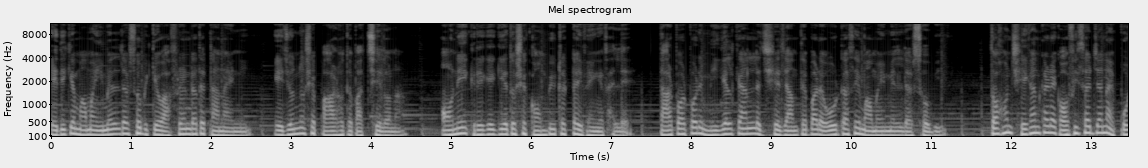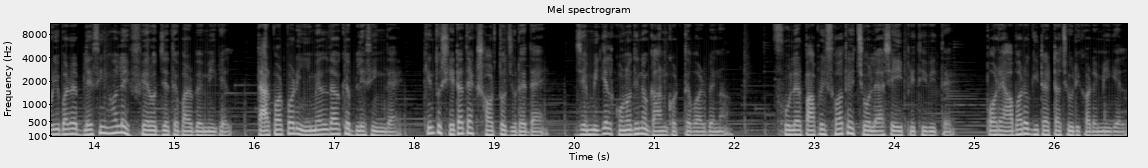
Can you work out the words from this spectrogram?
এদিকে মামা ইমেলদার ছবি কেউ আফ্রেন্ডাতে টানায়নি। এজন্য সে পার হতে পারছিল না। অনেক রেগে গিয়ে তো সে কম্পিউটারটাই ভেঙে ফেলে। তারপর পরে মিগেলকে আনলে সে জানতে পারে ওর কাছেই মামা ইমেলদার ছবি। তখন সেখানকার এক অফিসার জানায় পরিবারের ব্লেসিং হলেই ফেরত যেতে পারবে মিগেল। তারপর পরে ইমেল ওকে ব্লেসিং দেয়। কিন্তু সেটাতে এক শর্ত জুড়ে দেয় যে মিগেল কোনোদিনও গান করতে পারবে না। ফুলের পাপড়ি ছোঁয়াতেই চলে আসে এই পৃথিবীতে। পরে আবারও গিটারটা চুরি করে মিগেল।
